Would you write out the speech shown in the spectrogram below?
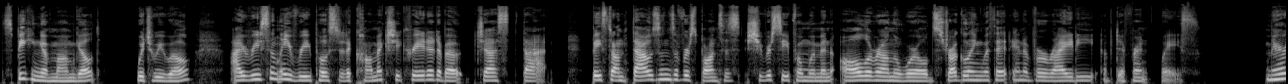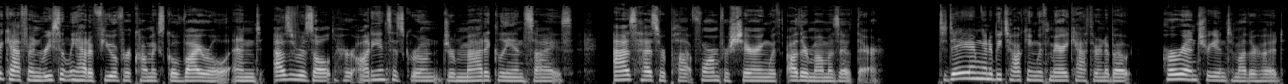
Speaking of mom guilt, which we will, I recently reposted a comic she created about just that, based on thousands of responses she received from women all around the world struggling with it in a variety of different ways. Mary Catherine recently had a few of her comics go viral, and as a result, her audience has grown dramatically in size, as has her platform for sharing with other mamas out there. Today, I'm going to be talking with Mary Catherine about her entry into motherhood,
